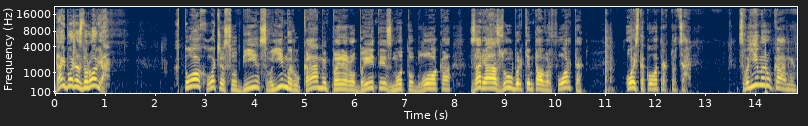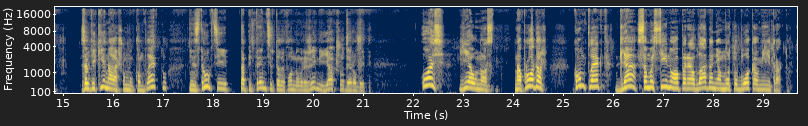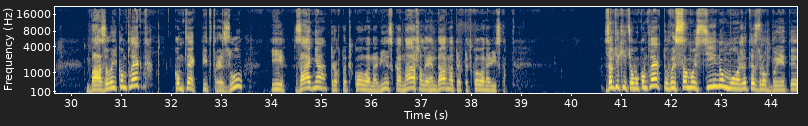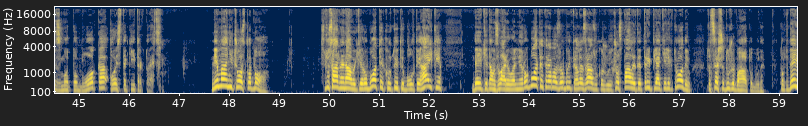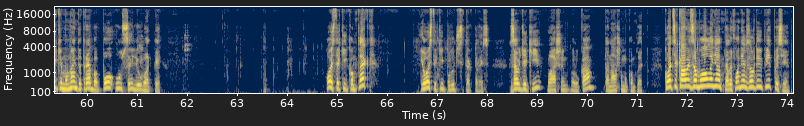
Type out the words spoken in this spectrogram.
Дай Боже здоров'я! Хто хоче собі своїми руками переробити з мотоблока Заря, Зубр, Кентавр Форте ось такого тракторця. Своїми руками, завдяки нашому комплекту, інструкції та підтримці в телефонному режимі, як що де робити. Ось є у нас на продаж комплект для самостійного переобладнання мотоблока в міні-трактор. Базовий комплект, комплект під фрезу і задня трьохточкова навіска, наша легендарна трьохточкова навіска. Завдяки цьому комплекту ви самостійно можете зробити з мотоблока ось такий тракторець. Нема нічого складного. Слюсарні навики роботи, крутити болти гайки, деякі там зварювальні роботи треба зробити, але зразу кажу, якщо спалити 3-5 електродів, то це ще дуже багато буде. Тобто деякі моменти треба поусилювати. Ось такий комплект. І ось такий получиться тракторець. Завдяки вашим рукам та нашому комплекту. Кого цікавить замовлення, телефон, як завжди, у підписі.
